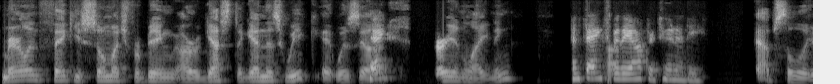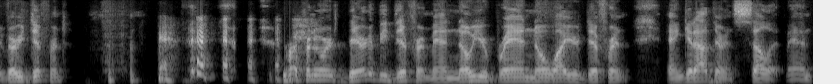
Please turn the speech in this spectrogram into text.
Marilyn, thank you so much for being our guest again this week. It was uh, very enlightening. And thanks for the opportunity. Absolutely. Very different. Entrepreneurs, dare to be different, man. Know your brand, know why you're different, and get out there and sell it, man.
